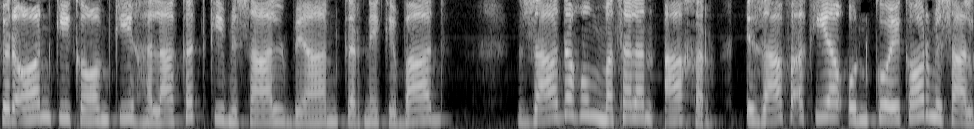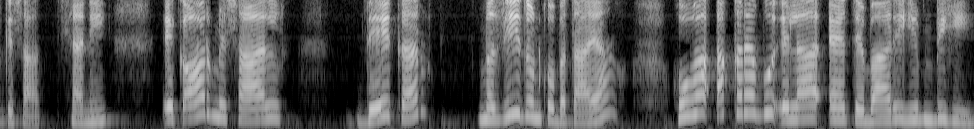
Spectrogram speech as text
فرعون کی قوم کی ہلاکت کی مثال بیان کرنے کے بعد زیادہ ہوں مثلاً آخر اضافہ کیا ان کو ایک اور مثال کے ساتھ یعنی ایک اور مثال دے کر مزید ان کو بتایا، ہوا اقرب الا اعتباری بھی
